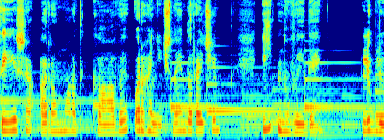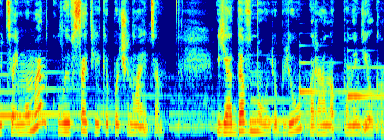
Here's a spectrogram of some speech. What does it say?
Тиша, аромат кави, органічної, до речі, і новий день. Люблю цей момент, коли все тільки починається. Я давно люблю ранок понеділка.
